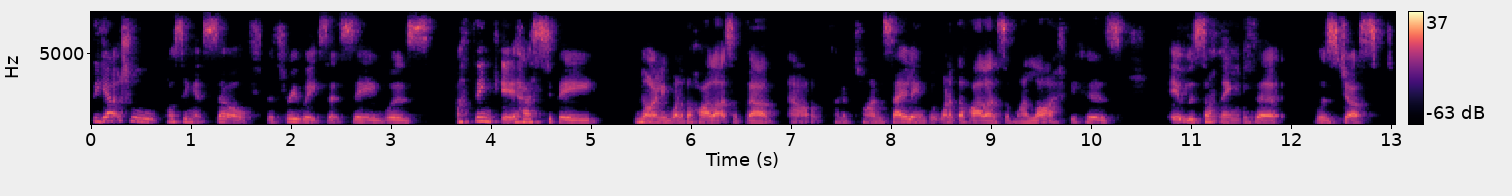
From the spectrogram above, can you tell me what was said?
the actual crossing itself, the three weeks at sea was, I think it has to be not only one of the highlights of our, our kind of time sailing, but one of the highlights of my life because it was something that was just,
